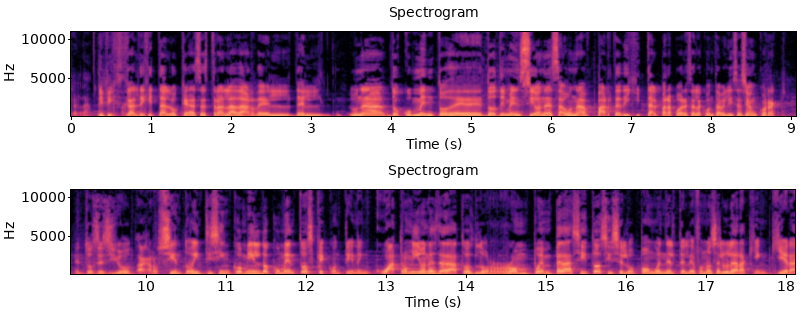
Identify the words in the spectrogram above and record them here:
¿verdad? Y Fiscal Digital lo que hace es trasladar del, del una documento de dos dimensiones a una parte digital para poder hacer la contabilización, ¿correcto? Entonces yo agarro 125 mil documentos que contienen 4 millones de datos, lo rompo en pedacitos y se lo pongo en el teléfono celular a quien quiera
